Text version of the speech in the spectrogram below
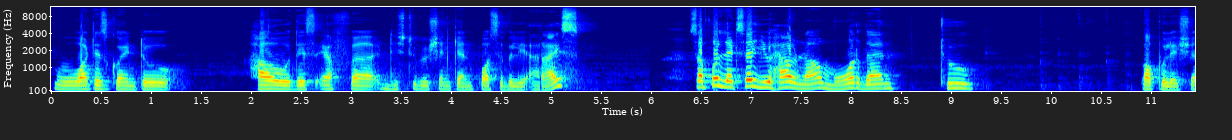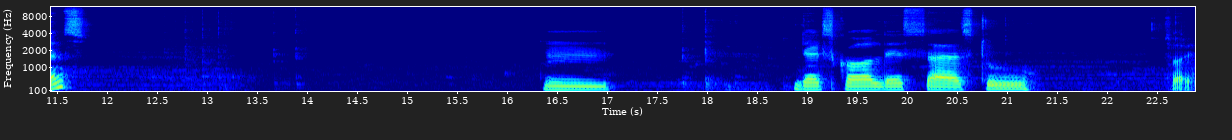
what is going to how this f uh, distribution can possibly arise. Suppose let us say you have now more than 2 populations. Hmm, let us call this as 2 sorry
